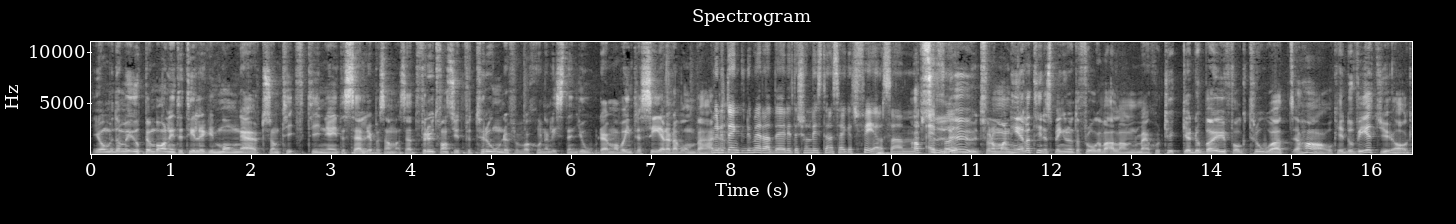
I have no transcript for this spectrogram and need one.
Ja, men de är uppenbarligen inte tillräckligt många eftersom ti- tidningar inte säljer på samma sätt. Förut fanns ju ett förtroende för vad journalisten gjorde. Man var intresserad av omvärlden. Men du, tänker, du menar att det är lite journalisterna säkert fel som... Är för, Absolut, för om man hela tiden springer runt och frågar vad alla andra människor tycker, då börjar ju folk tro att, jaha, okej, då vet ju jag.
